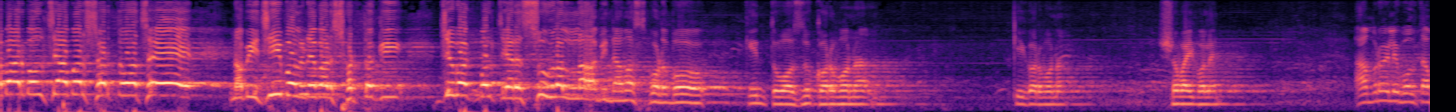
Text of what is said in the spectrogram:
আবার বলছে, আমার শর্ত আছে। নবীজি বলেন, এবার শর্ত কি? যুবক বলছে রসুল আল্লাহ আমি নামাজ পড়ব, কিন্তু অজু করব না। কি করব না? সবাই বলেন। আমরা হইলে বলতাম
